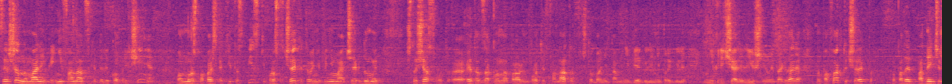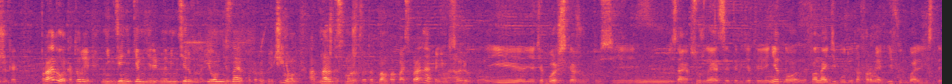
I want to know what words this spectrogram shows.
совершенно маленькой, не фанатской далеко причине он может попасть в какие-то списки, просто человек этого не понимает. Человек думает, что сейчас вот э, этот закон направлен против фанатов, чтобы они там не бегали, не прыгали, не кричали лишнего и так далее. Но по факту человек попадает под эти же как правила, которые нигде никем не регламентированы. И он не знает, по какой причине он однажды сможет в этот бан попасть. Правильно я понимаю? Абсолютно. И я тебе больше скажу. То есть, не знаю, обсуждается это где-то или нет, но фан-айди будут оформлять и футболисты,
